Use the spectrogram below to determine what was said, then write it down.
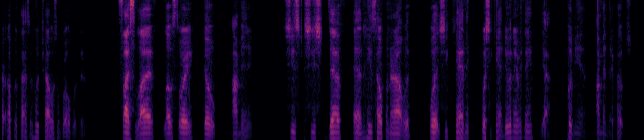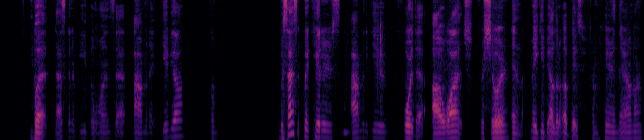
her upperclassman who travels the world with her. Slice of life, love story, dope. I'm in it. She's she's deaf, and he's helping her out with what she can, what she can't do, and everything. Yeah, put me in. I'm in there, coach. But that's gonna be the ones that I'm gonna give y'all. Um, besides the quick hitters, I'm gonna give four that I'll watch for sure, and may give y'all little updates from here and there on them.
